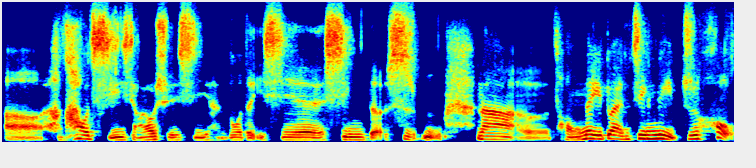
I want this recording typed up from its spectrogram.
呃很好奇，想要学习很多的一些新的事物。那呃从那一段经历之后，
